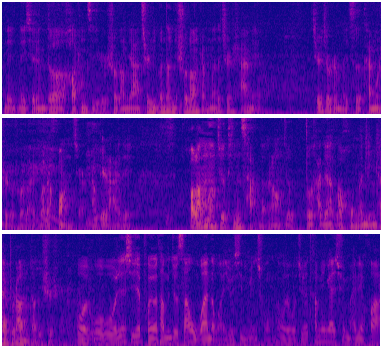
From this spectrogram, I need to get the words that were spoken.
那那些人都要号称自己是收藏家？其实你问他你收藏什么了？他其实啥也没有，其实就是每次开幕式的时候来过来晃一下，然后别人还得画廊呢就挺惨的，然后就都还得老哄着你，因为他也不知道你到底是谁。我我我认识一些朋友，他们就三五万的往游戏里面充，那我我觉得他们应该去买点画。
